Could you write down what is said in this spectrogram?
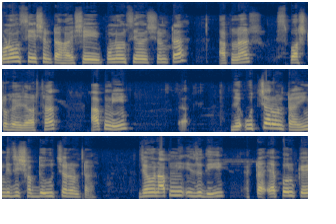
প্রোনাউন্সিয়েশনটা হয়, সেই প্রোনাউন্সিয়েশনটা আপনার স্পষ্ট হয়ে যায়। অর্থাৎ আপনি যে উচ্চারণটা, ইংরেজি শব্দের উচ্চারণটা, যেমন আপনি যদি একটা অ্যাপলকে,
